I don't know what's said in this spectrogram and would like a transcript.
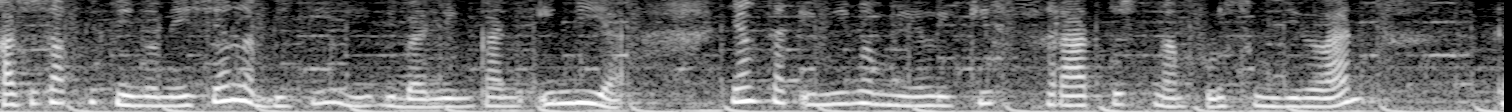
Kasus aktif di Indonesia lebih tinggi dibandingkan India yang saat ini memiliki 169.654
